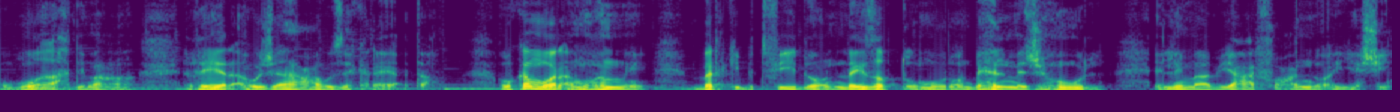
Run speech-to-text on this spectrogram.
ومو أخذ معها غير أوجاعها وذكرياتها. وكم ورقة مهمة بركي بتفيدهم ليزبطوا أمورهم بهالمجهول اللي ما بيعرفوا عنه أي شيء.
